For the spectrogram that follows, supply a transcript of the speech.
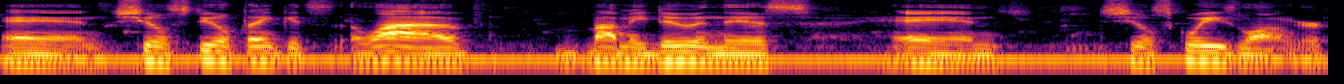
and she'll still think it's alive by me doing this and she'll squeeze longer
